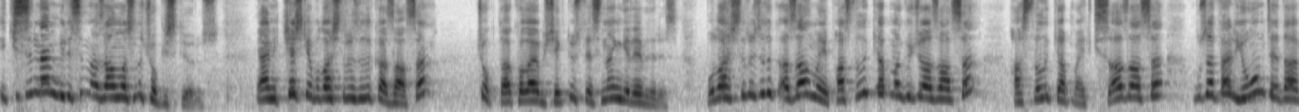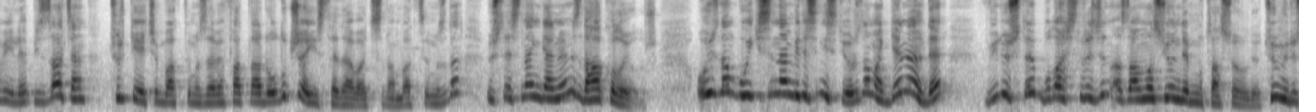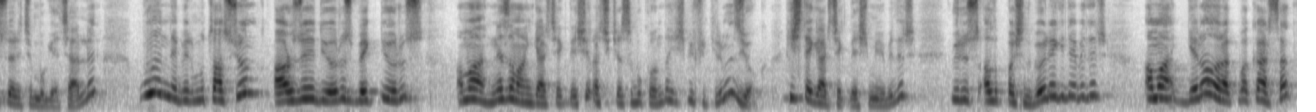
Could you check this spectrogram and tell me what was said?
İkisinden birisinin azalmasını çok istiyoruz. Yani keşke bulaştırıcılık azalsa çok daha kolay bir şekilde üstesinden gelebiliriz. Bulaştırıcılık azalmayıp hastalık yapma gücü azalsa, hastalık yapma etkisi azalsa bu sefer yoğun tedaviyle biz zaten Türkiye için baktığımızda vefatlarda oldukça iyiyiz tedavi açısından baktığımızda üstesinden gelmemiz daha kolay olur. O yüzden bu ikisinden birisini istiyoruz ama genelde virüste bulaştırıcının azalması yönde bir mutasyon oluyor. Tüm virüsler için bu geçerli. Bu yönde bir mutasyon arzu ediyoruz, bekliyoruz. Ama ne zaman gerçekleşir açıkçası bu konuda hiçbir fikrimiz yok. Hiç de gerçekleşmeyebilir. Virüs alıp başını böyle gidebilir. Ama genel olarak bakarsak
